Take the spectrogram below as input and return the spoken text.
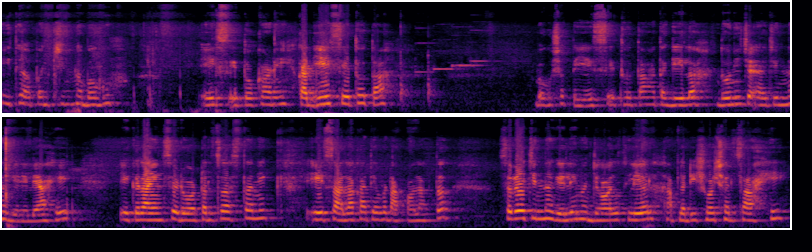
इथे आपण चिन्ह बघू. एस येतो का नाही? कारण एस येत होता. बघू शकते एस येत होता. आता गेला. दोन्ही च- चिन्ह गेलेले आहे. एक राईन सेड वॉटरचं असतं आणि एक एस आला का तेव्हा टाकावं लागतं. सगळे चिन्ह गेले म्हणजे ऑल क्लिअर आपला डिशवॉशरचं आहे.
